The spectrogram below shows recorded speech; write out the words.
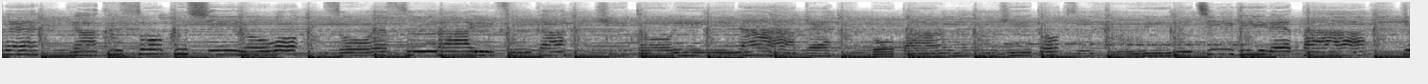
ね約束しよう。それすらいつか一人になってボタン一つ不意にちぎれた。夜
